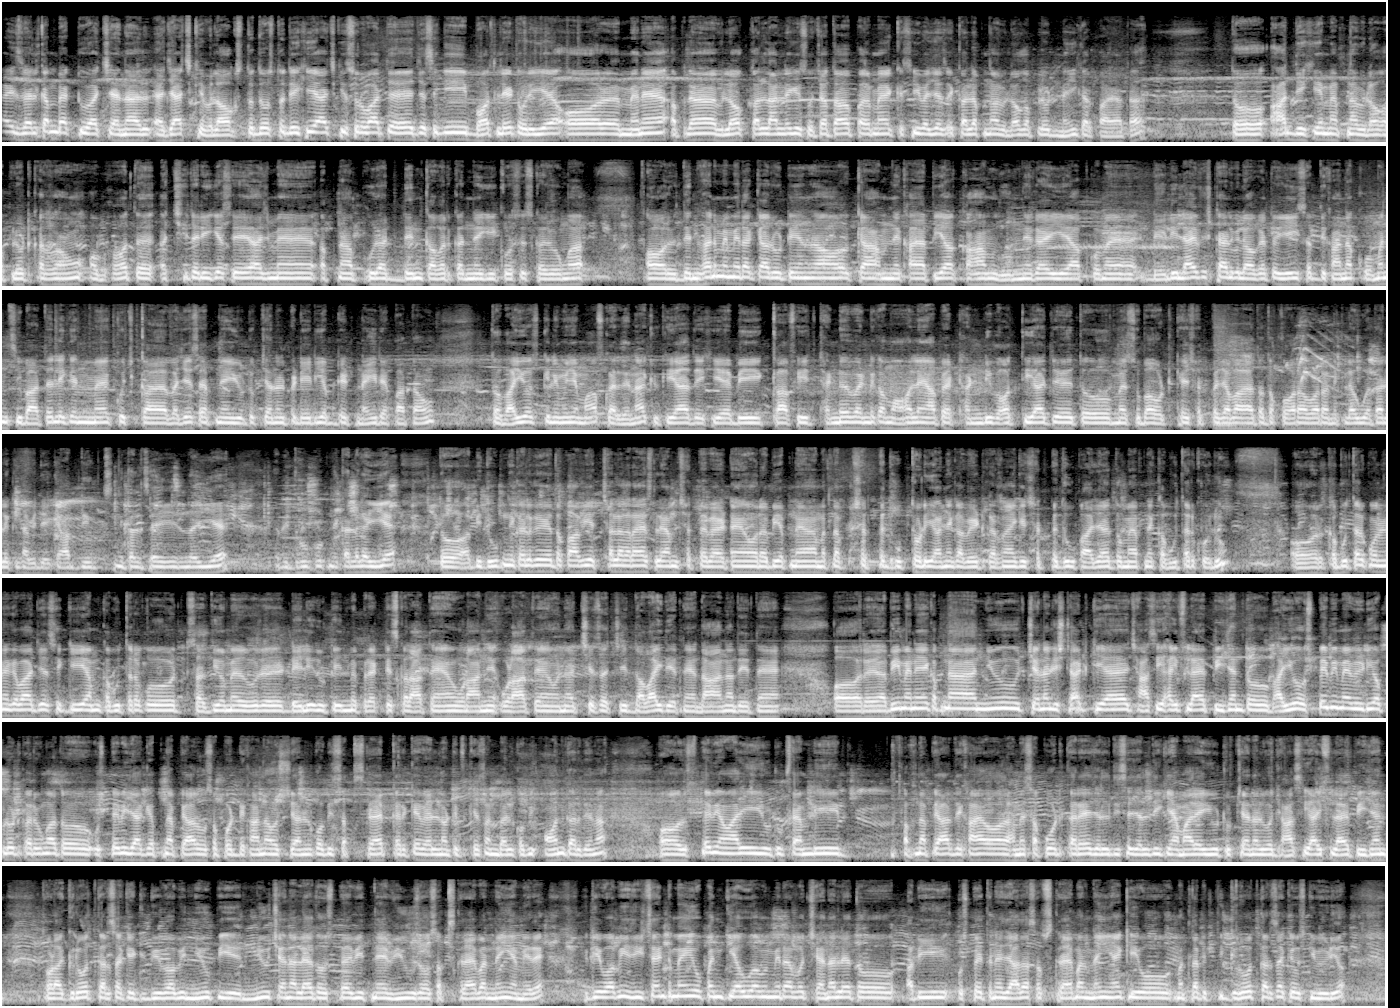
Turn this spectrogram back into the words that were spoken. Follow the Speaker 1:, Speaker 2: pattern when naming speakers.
Speaker 1: Guys welcome back to our channel Ejaz के vlogs तो दोस्तों, देखिए, आज की शुरुआत जैसे कि बहुत लेट हो रही है और मैंने अपना व्लॉग कल डालने की सोचा था, पर मैं किसी वजह से कल अपना व्लॉग अपलोड नहीं कर पाया था। तो आज देखिए मैं अपना व्लॉग अपलोड कर रहा हूँ और बहुत अच्छी तरीके से आज मैं अपना पूरा दिन कवर करने की कोशिश करूँगा। और दिन भर में मेरा क्या रूटीन रहा और क्या हमने खाया पिया, कहाँ हम घूमने गए, ये आपको मैं डेली लाइफ स्टाइल ब्लॉग है तो यही सब दिखाना कॉमन सी बात है, लेकिन मैं कुछ वजह से अपने यूट्यूब चैनल पर डेली अपडेट नहीं रह पाता हूँ। तो भाई, उसके लिए मुझे माफ़ कर देना, क्योंकि यार देखिए, अभी काफ़ी ठंडे वंड का माहौल है, यहाँ पे ठंडी बहुत थी आज तो मैं सुबह उठ के छत पे जब आया था तो कोहरा वोरा निकला हुआ था, लेकिन अभी देखिए, आप धूप निकल से ही रही है, अभी धूप वूप निकल गई है तो अभी धूप निकल गई है तो काफ़ी अच्छा लग रहा है, इसलिए हम छत पे बैठे हैं, और अभी अपने मतलब छत पे धूप थोड़ी आने का वेट कर रहे हैं, कि छत पे धूप आ जाए तो मैं अपने कबूतर खोलूँ और कबूतर खोलने के बाद जैसे कि हम कबूतर को सर्दियों में डेली रूटीन में प्रैक्टिस कराते हैं, उड़ाने, उड़ाते हैं, उन्हें अच्छे से अच्छी दवाई देते हैं, दाना देते हैं। और अभी मैंने एक अपना न्यू चैनल स्टार्ट किया है, झांसी हाई फ्लाई पीजन। तो भाइयों, उस पर भी मैं वीडियो अपलोड करूँगा तो उस पर भी जाके अपना प्यार और सपोर्ट दिखाना, उस चैनल को भी सब्सक्राइब करके बेल नोटिफिकेशन बेल को भी ऑन कर देना। और उस पर भी हमारी यूट्यूब फैमिली अपना प्यार दिखाएँ और हमें सपोर्ट करें जल्दी से जल्दी कि हमारे यूट्यूब चैनल वो झांसी आई फ्लाई पीजन थोड़ा ग्रोथ कर सके क्योंकि वो अभी न्यू पी न्यू चैनल है तो उस पर भी इतने व्यूज़ और सब्सक्राइबर नहीं है मेरे। क्योंकि वो अभी रिसेंट में ही ओपन किया हुआ मेरा वो चैनल है तो अभी उस पर इतने ज़्यादा सब्सक्राइबर नहीं है कि वो मतलब इतनी ग्रोथ कर सके उसकी वीडियो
